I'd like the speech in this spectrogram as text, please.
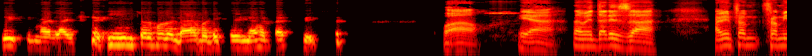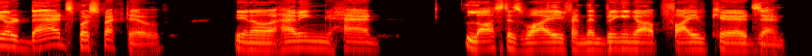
sweets in my life. he himself was a diabetic, so he never touched sweets. Wow. Yeah. I mean, that is, uh, I mean, from, from your dad's perspective, you know, having had lost his wife and then bringing up five kids and,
